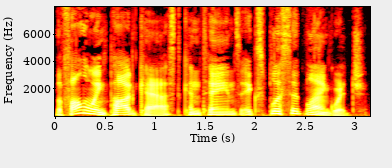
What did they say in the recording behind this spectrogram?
The following podcast contains explicit language.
